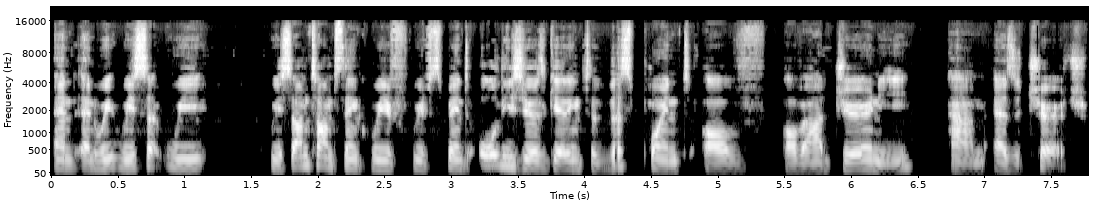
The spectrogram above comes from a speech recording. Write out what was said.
and and we we we we sometimes think we've we've spent all these years getting to this point of of our journey um, as a church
